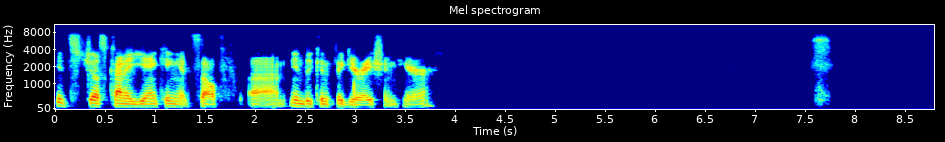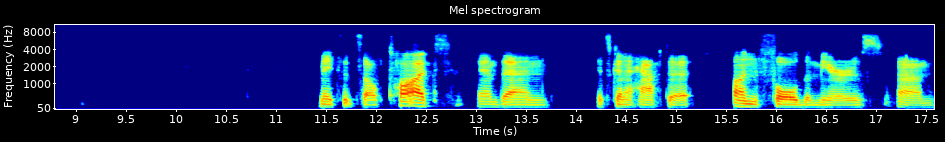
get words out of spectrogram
it's just kind of yanking itself um, into configuration here. Makes itself taut, and then it's going to have to unfold the mirrors um,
